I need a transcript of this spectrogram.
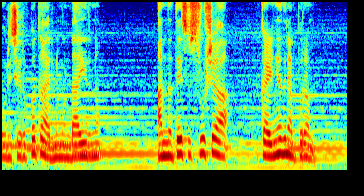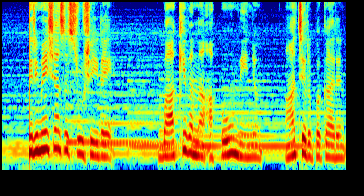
ഒരു ചെറുപ്പക്കാരനും ഉണ്ടായിരുന്നു. അന്നത്തെ ശുശ്രൂഷ കഴിഞ്ഞതിനപ്പുറം തിരുമേശ ശുശ്രൂഷയുടെ ബാക്കി വന്ന അപ്പവും വീഞ്ഞും ആ ചെറുപ്പക്കാരൻ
